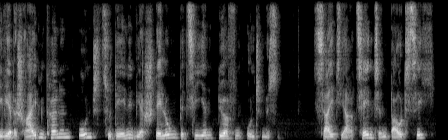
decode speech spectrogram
die wir beschreiben können und zu denen wir Stellung beziehen dürfen und müssen. Seit Jahrzehnten baut sich,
